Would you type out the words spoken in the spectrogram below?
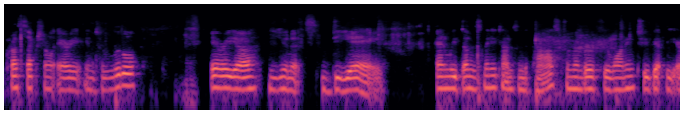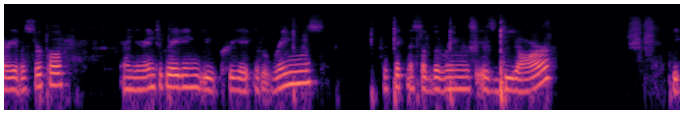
cross-sectional area into little area units dA. And we've done this many times in the past. Remember, if you're wanting to get the area of a circle and you're integrating, you create little rings. The thickness of the rings is dr. The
